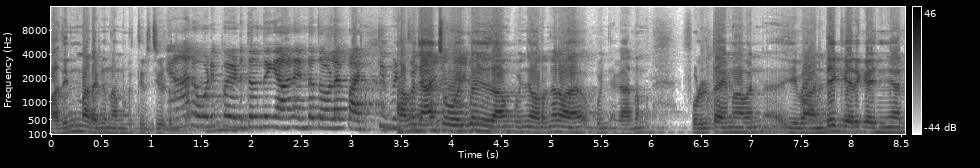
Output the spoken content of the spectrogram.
പതിന്മടങ്ങ് നമുക്ക് തിരിച്ചു കിട്ടും ഞാൻ ഓടിപ്പോയി എടുത്തോണ്ടെങ്കിൽ അവൻ എന്റെ തോളെ പറ്റി അപ്പൊ പിടിച്ച് ഞാൻ ചോദിക്കുകയും ചെയ്തു. അവൻ കുഞ്ഞ് ഉറങ്ങണ? കുഞ്ഞ് കാരണം ഫുൾ ടൈം അവൻ ഈ വണ്ടി കയറി കഴിഞ്ഞാൽ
